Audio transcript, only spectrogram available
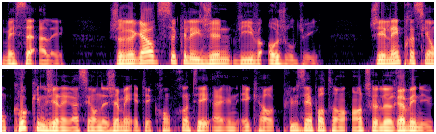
mais ça allait. Je regarde ce que les jeunes vivent aujourd'hui. J'ai l'impression qu'aucune génération n'a jamais été confrontée à un écart plus important entre le revenu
